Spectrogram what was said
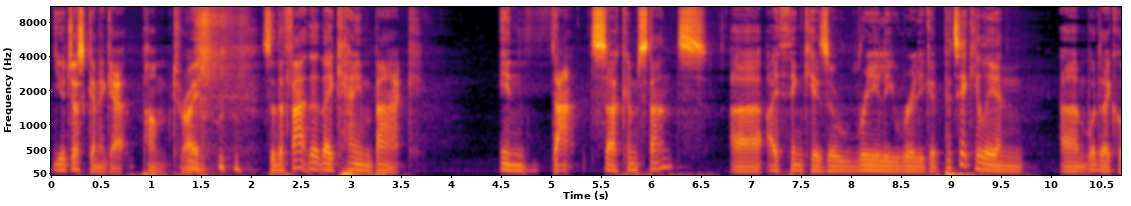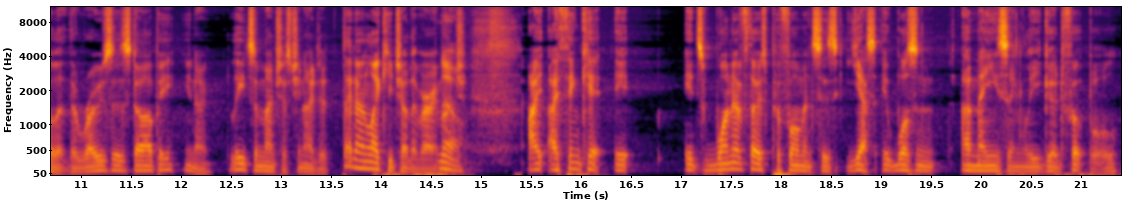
you're just going to get pumped, right? so the fact that they came back in that circumstance, uh, I think, is a really, really good, particularly in um, what do they call it, the Roses Derby? You know, Leeds and Manchester United. They don't like each other very much. No. I, I think it it it's one of those performances. Yes, it wasn't amazingly good football.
